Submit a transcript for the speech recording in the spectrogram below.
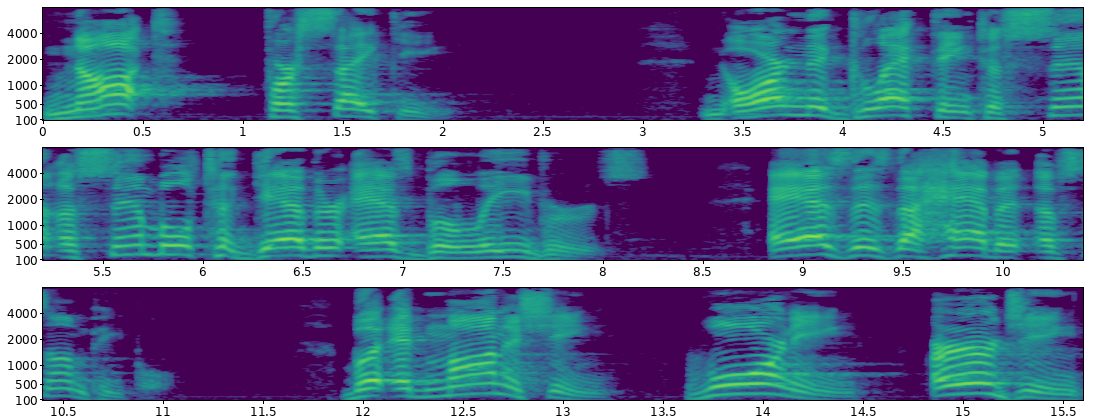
Not forsaking or neglecting to assemble together as believers, as is the habit of some people, but admonishing, warning, urging,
